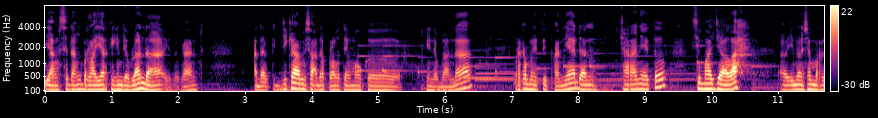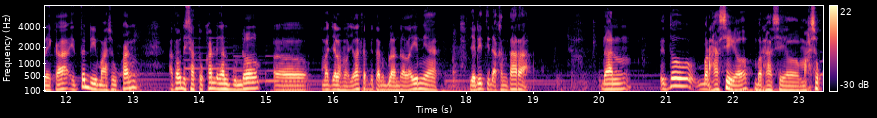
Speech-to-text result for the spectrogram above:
yang sedang berlayar ke Hindia Belanda gitu kan. Ada jika misal ada pelaut yang mau ke Hindia Belanda mereka menitipkannya dan caranya itu si majalah uh, Indonesia Merdeka itu dimasukkan atau disatukan dengan bundel uh, majalah-majalah terbitan Belanda lainnya. Jadi tidak kentara. Dan itu berhasil berhasil masuk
